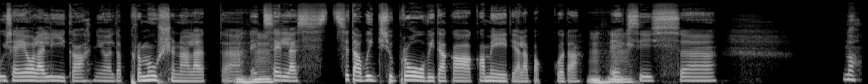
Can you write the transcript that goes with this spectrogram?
kui see ei ole liiga nii-öelda promotional, et mm, -hmm. et sellest, seda võiks ju proovida ka, ka meediale pakkuda mm, -hmm. ehk siis äh, noh,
